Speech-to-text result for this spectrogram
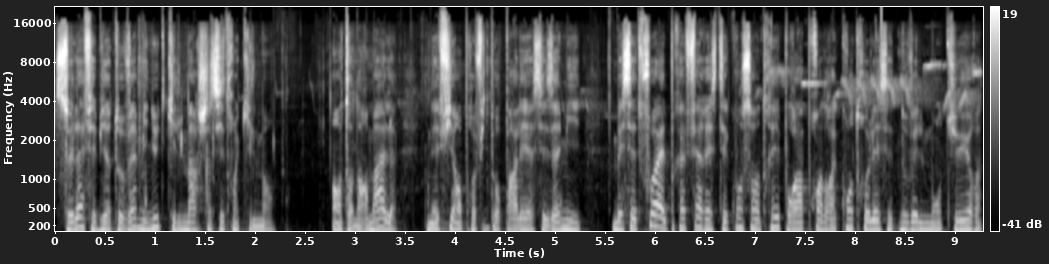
Cela fait bientôt 20 minutes qu'il marche ainsi tranquillement. En temps normal, Nefi en profite pour parler à ses amis, mais cette fois elle préfère rester concentrée pour apprendre à contrôler cette nouvelle monture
